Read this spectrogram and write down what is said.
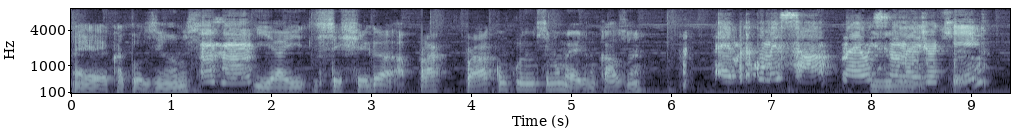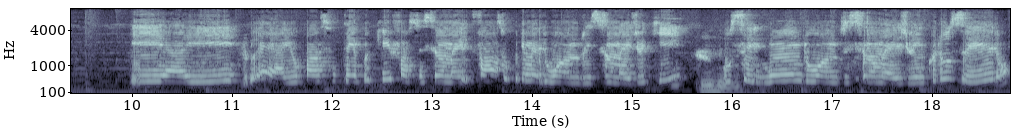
é, 14 anos, uhum. e aí você chega pra, pra concluir o ensino médio, no caso, né? É, pra começar, né, o ensino uhum. médio aqui. E aí, é, aí eu passo um tempo aqui, faço, ensino médio, faço o primeiro ano do ensino médio aqui, uhum. o segundo ano do ensino médio em Cruzeiro,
